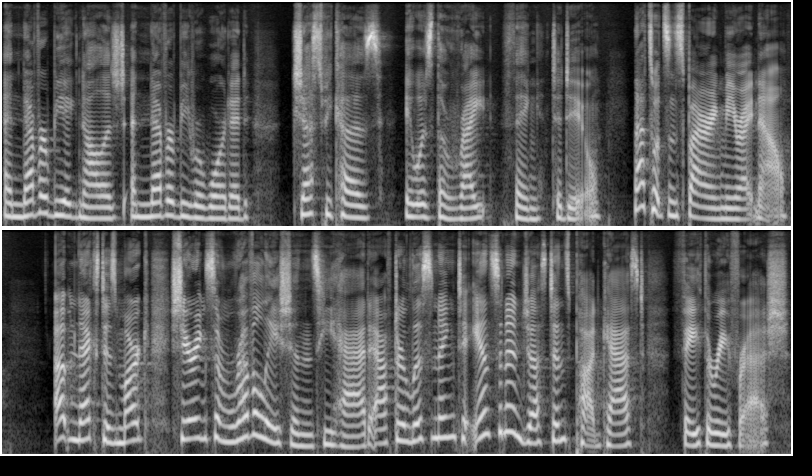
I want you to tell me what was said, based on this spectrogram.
and never be acknowledged and never be rewarded just because it was the right thing to do. That's what's inspiring me right now. Up next is Mark sharing some revelations he had after listening to Anson and Justin's podcast, Faith Refresh.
